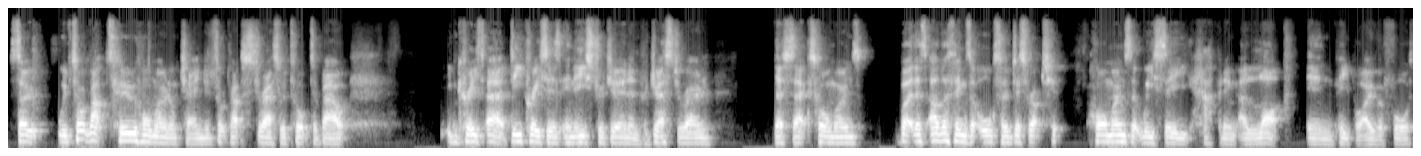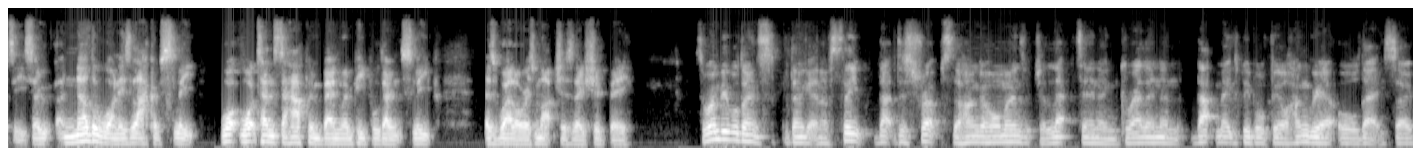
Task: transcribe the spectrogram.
So we've talked about two hormonal changes. We've talked about stress. We've talked about increase uh, decreases in estrogen and progesterone, the sex hormones. But there's other things that also disrupt hormones that we see happening a lot in people over 40. So another one is lack of sleep. What what tends to happen, Ben, when people don't sleep as well or as much as they should be? So when people don't don't get enough sleep, that disrupts the hunger hormones, which are leptin and ghrelin, and that makes people feel hungrier all day. So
